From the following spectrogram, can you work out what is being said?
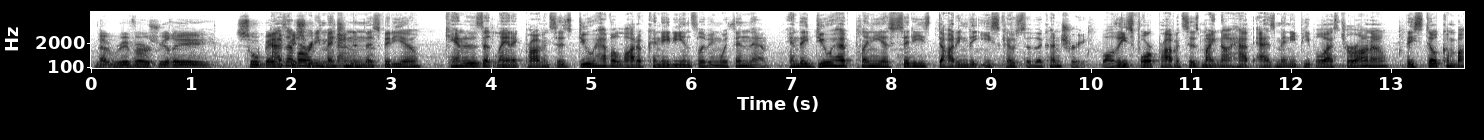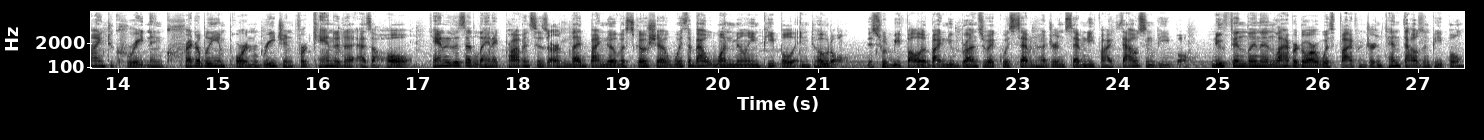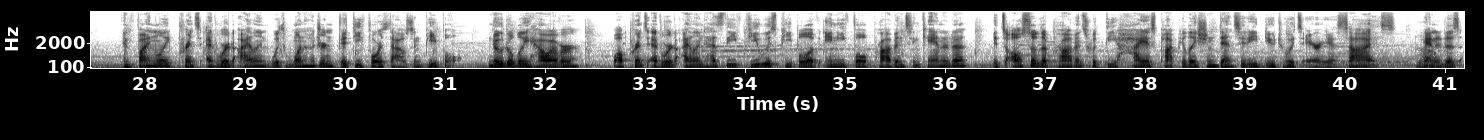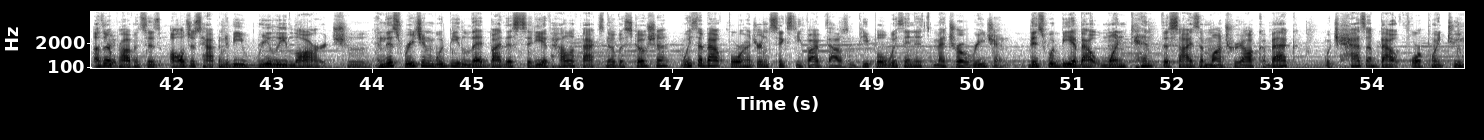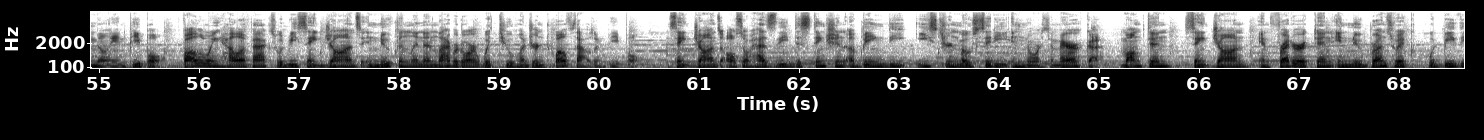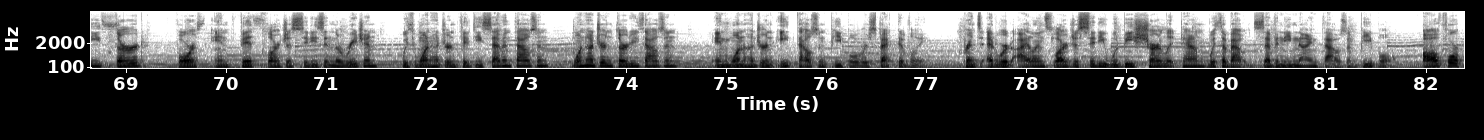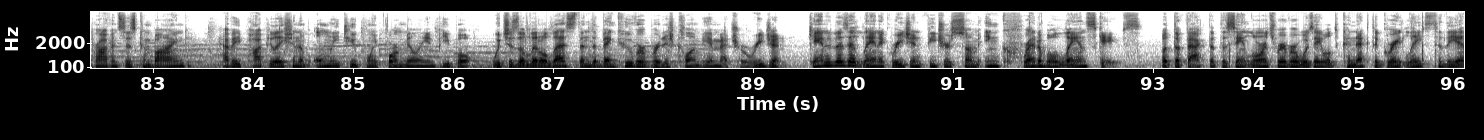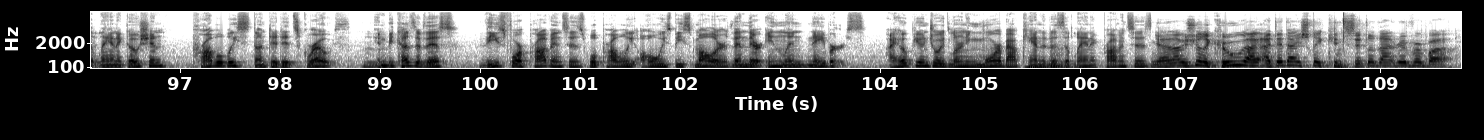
That river is really so beneficial. As I've already mentioned in this video, Canada's Atlantic provinces do have a lot of Canadians living within them, and they do have plenty of cities dotting the east coast of the country. While these four provinces might not have as many people as Toronto, they still combine to create an incredibly important region for Canada as a whole. Canada's Atlantic provinces are led by Nova Scotia with about 1 million people in total. This would be followed by New Brunswick with 775,000 people, Newfoundland and Labrador with 510,000 people, and finally Prince Edward Island with 154,000 people. Notably, however, while Prince Edward Island has the fewest people of any full province in Canada, it's also the province with the highest population density due to its area size. Oh, Canada's other okay. provinces all just happen to be really large, hmm. and this region would be led by the city of Halifax, Nova Scotia, with about 465,000 people within its metro region. This would be about one tenth the size of Montreal, Quebec, which has about 4.2 million people. Following Halifax would be St. John's in Newfoundland and Labrador with 212,000 people. Saint John's also has the distinction of being the easternmost city in North America. Moncton, St. John, and Fredericton in New Brunswick would be the third, fourth, and fifth largest cities in the region, with 157,000, 130,000, and 108,000 people respectively. Prince Edward Island's largest city would be Charlottetown with about 79,000 people. All four provinces combined have a population of only 2.4 million people, which is a little less than the Vancouver, British Columbia metro region. Canada's Atlantic region features some incredible landscapes, but the fact that the St. Lawrence River was able to connect the Great Lakes to the Atlantic Ocean probably stunted its growth. And because of this, these four provinces will probably always be smaller than their inland neighbors. I hope you enjoyed learning more about Canada's Atlantic provinces. Yeah, that was really cool. I, I did actually consider that river, but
